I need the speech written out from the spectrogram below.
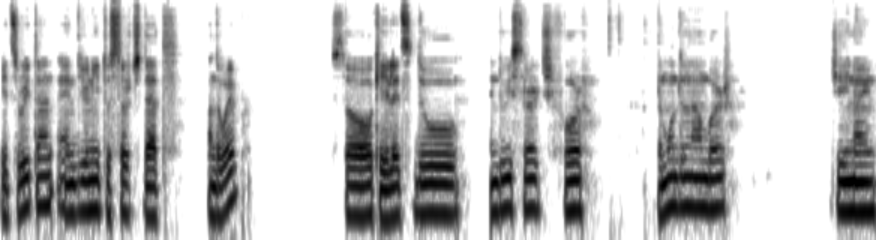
It's written and you need to search that on the web so okay let's do and we search for the model number J9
